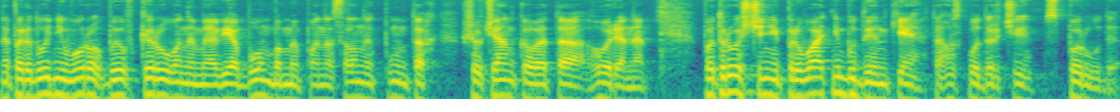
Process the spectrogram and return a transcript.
Напередодні ворог бив керованими авіабомбами по населених пунктах Шевченкове та Горяне. Потрощені приватні будинки та господарчі споруди.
